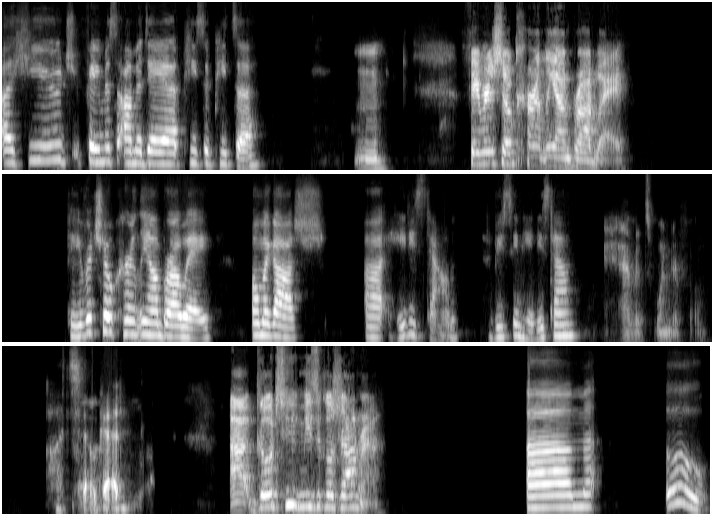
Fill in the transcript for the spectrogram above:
a huge famous Amadea piece of pizza. Mm. Favorite show currently on Broadway. Favorite show currently on Broadway. Oh my gosh. Uh, Hadestown. Have you seen Hadestown? I have. It's wonderful. Oh, it's so good. Uh, go-to musical genre. Um, ooh,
